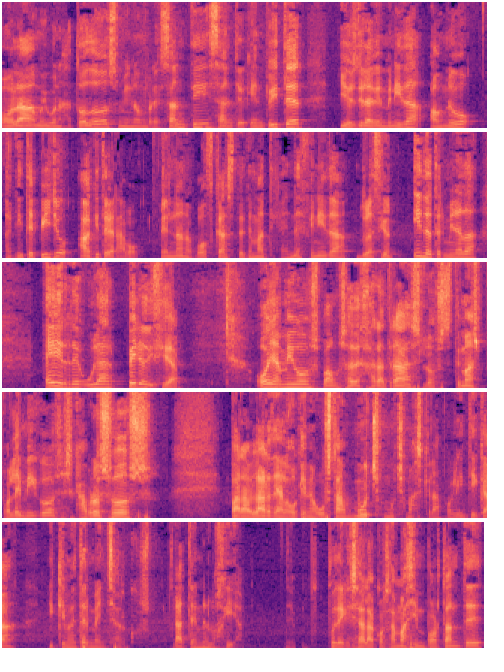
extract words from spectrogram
Hola, muy buenas a todos. Mi nombre es Santi, Santi aquí en Twitter, y os doy la bienvenida a un nuevo Aquí te pillo, aquí te grabo, el nano podcast de temática indefinida, duración indeterminada e irregular periodicidad. Hoy, amigos, vamos a dejar atrás los temas polémicos, escabrosos, para hablar de algo que me gusta mucho, mucho más que la política y que meterme en charcos, la tecnología. Puede que sea la cosa más importante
